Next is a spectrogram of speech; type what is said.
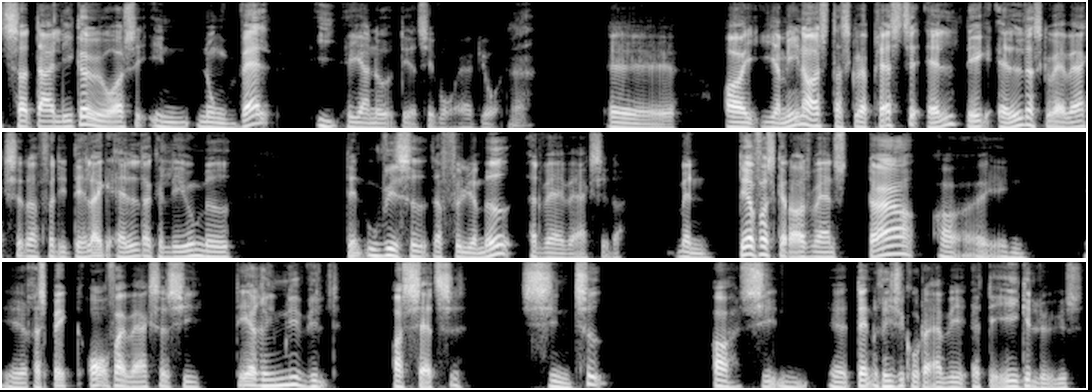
så der ligger jo også en, nogle valg i, at jeg er nået dertil, hvor jeg har gjort. Ja. Øh, og jeg mener også, der skal være plads til alle. Det er ikke alle, der skal være iværksættere, fordi det er heller ikke alle, der kan leve med den uvidshed, der følger med at være iværksætter. Men derfor skal der også være en større og en øh, respekt over for iværksætter at sige, det er rimelig vildt at satse sin tid og sin, øh, den risiko, der er ved, at det ikke lykkes.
